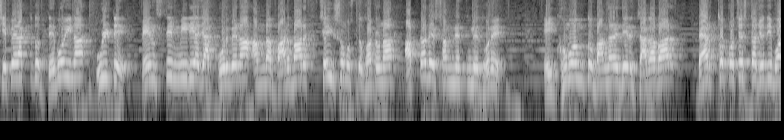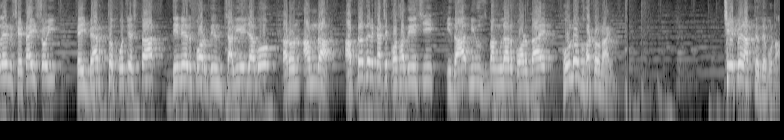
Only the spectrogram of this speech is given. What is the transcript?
চেপে রাখতে তো দেবই না, উল্টে মেন মিডিয়া যা করবে না, আমরা বারবার সেই সমস্ত ঘটনা আপনাদের সামনে তুলে ধরে। এই ঘুমন্ত বাঙালিদের জাগাবার ব্যর্থ প্রচেষ্টা যদি বলেন, সেটাই সই। এই ব্যর্থ প্রচেষ্টা দিনের পর দিন চালিয়ে যাব, কারণ আমরা আপনাদের কাছে কথা দিয়েছি কি দা নিউজ বাংলার পর্দায় কোনো ঘটনাই চেপে রাখতে দেব না।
